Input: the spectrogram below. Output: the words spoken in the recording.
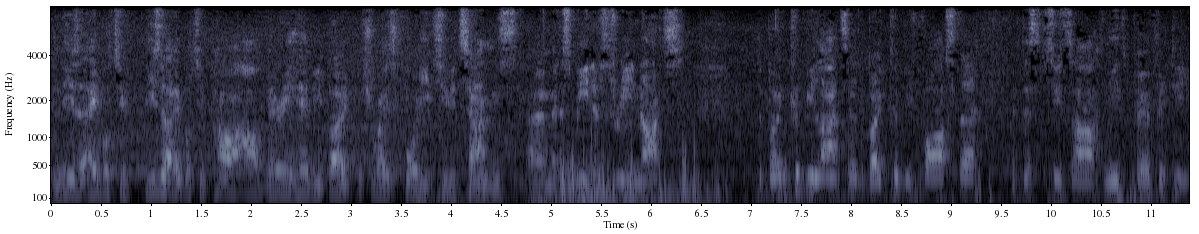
And these are able to these are able to power our very heavy boat, which weighs 42 tons um, at a speed of three knots. The boat could be lighter, the boat could be faster, but this suits our needs perfectly.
